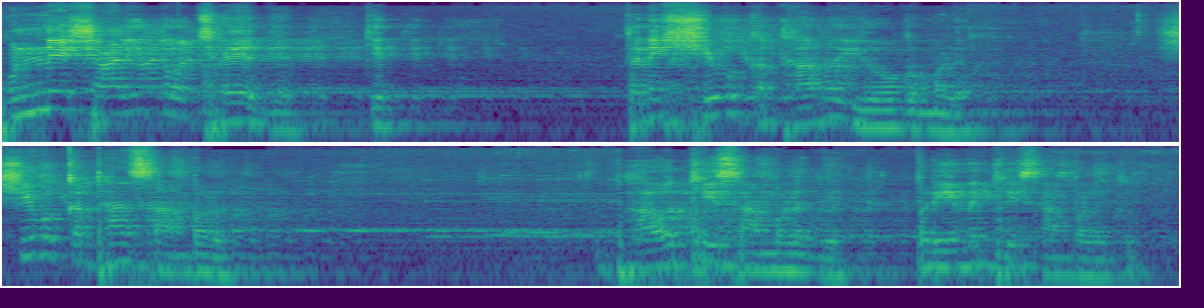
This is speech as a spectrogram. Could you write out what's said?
પુણ્યશાળી તો છે જ કે તને શિવ કથાનો યોગ મળ્યો શિવ કથા સાંભળ. ભાવથી સાંભળજે, પ્રેમથી સાંભળજે.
